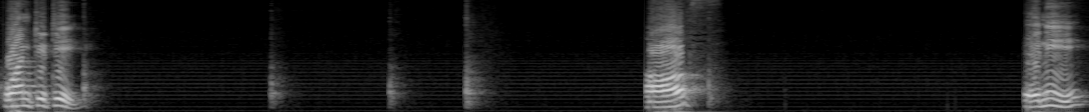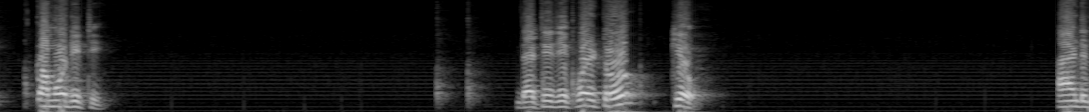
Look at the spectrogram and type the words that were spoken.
quantity. Of any commodity. That is equal to Q. And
